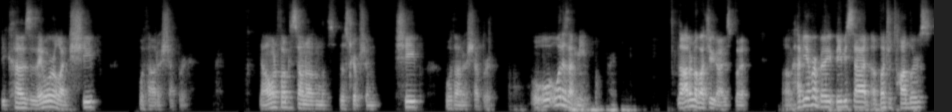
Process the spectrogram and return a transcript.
because they were like sheep without a shepherd. Now I want to focus on, on the description sheep without a shepherd. What does that mean? Now, I don't know about you guys, but um, have you ever babysat a bunch of toddlers?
